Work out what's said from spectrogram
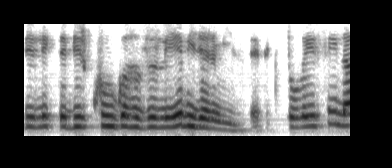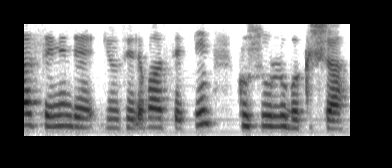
Birlikte bir kurgu hazırlayabilir miyiz dedik. Dolayısıyla senin de Günsel'e bahsettiğin kusurlu bakışa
